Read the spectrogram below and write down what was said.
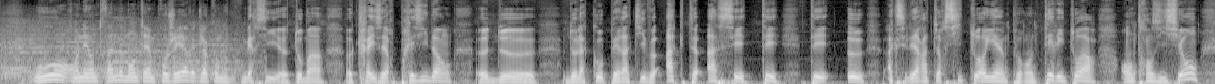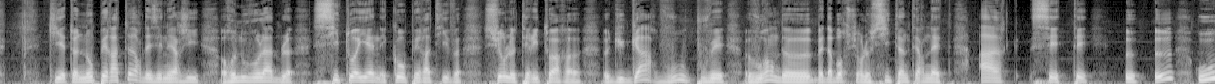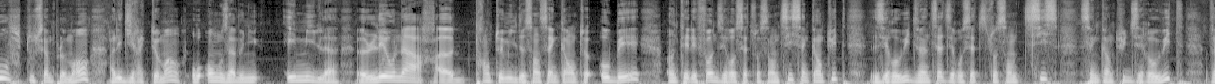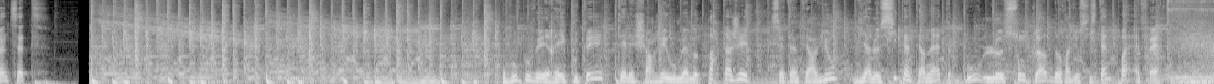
où on est en train de monter un projet avec la commune. Merci euh, Thomas euh, Kreiser, président de, de la coopérative ACT ACTTE, E, accélérateur citoyen pour un territoire en transition qui est un opérateur des énergies renouvelables citoyennes et coopératives sur le territoire euh, du Gard. Vous pouvez vous rendre euh, ben, d'abord sur le site internet ACTEE E ou tout simplement aller directement au 11 avenue Émile euh, Léonard euh, 30 250 OB, un téléphone 07 66 58 08 27 07 66 58 08 27. Vous pouvez réécouter, télécharger ou même partager cette interview via le site internet ou le son cloud de radiosystème.fr.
